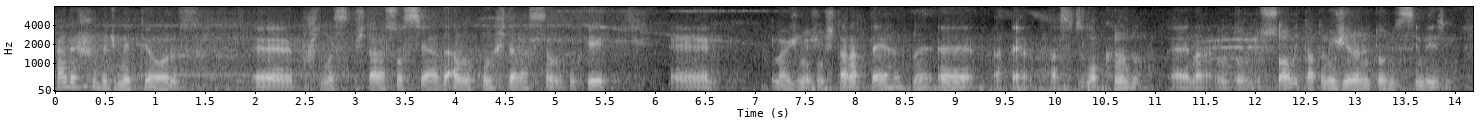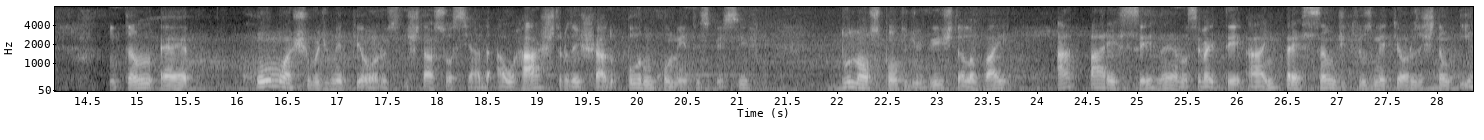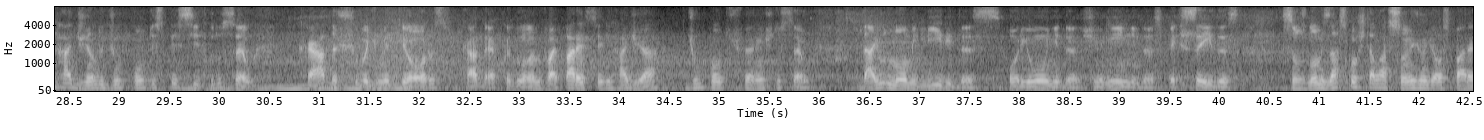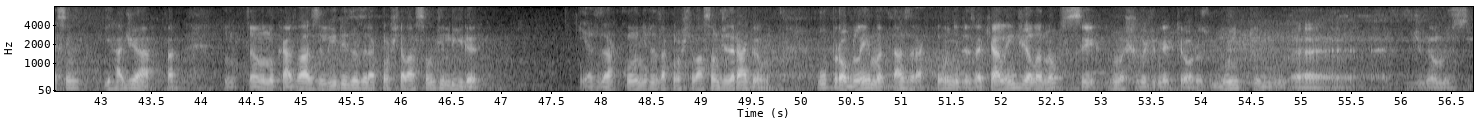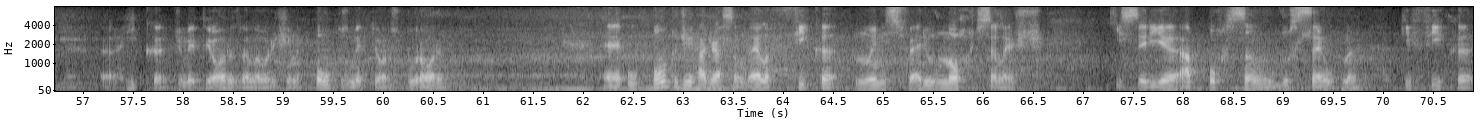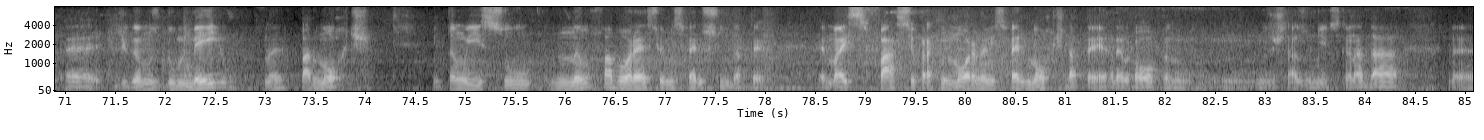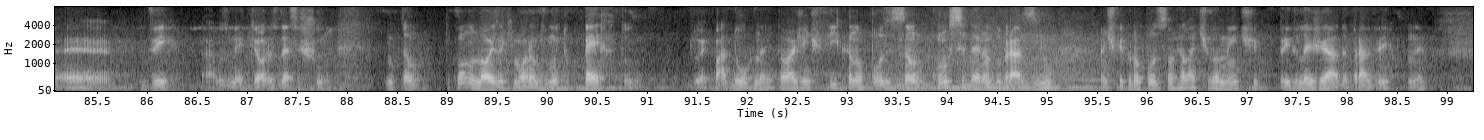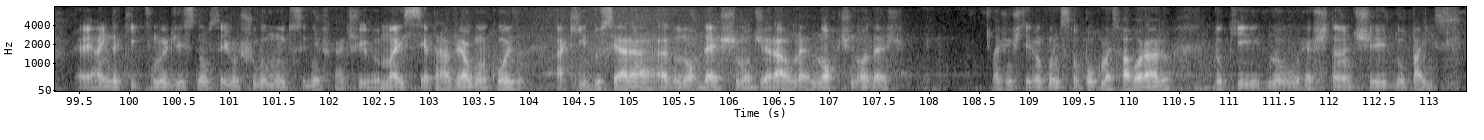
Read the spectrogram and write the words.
cada chuva de meteoros é, costuma estar associada a uma constelação, porque é, imagina, a gente está na Terra, né? É, a Terra está se deslocando é, na, em torno do Sol e está também girando em torno de si mesmo. Então, é, como a chuva de meteoros está associada ao rastro deixado por um cometa específico, do nosso ponto de vista, ela vai aparecer, né? Você vai ter a impressão de que os meteoros estão irradiando de um ponto específico do céu. Cada chuva de meteoros, cada época do ano, vai parecer irradiar de um ponto diferente do céu. Daí o nome Líridas, Oriônidas, Gemínidas, Perseidas, são os nomes das constelações de onde elas parecem irradiar, tá? Então, no caso, as Líridas é da constelação de Lira e as Dracônidas da constelação de Dragão. O problema das dracônidas é que, além de ela não ser uma chuva de meteoros muito, é, digamos, é, rica de meteoros, ela origina poucos meteoros por hora, é, o ponto de irradiação dela fica no hemisfério norte celeste, que seria a porção do céu né, que fica, digamos, do meio né, para o norte. Então, isso não favorece o hemisfério sul da Terra é mais fácil para quem mora no hemisfério norte da Terra, na Europa, no, nos Estados Unidos, Canadá, né, é, ver tá, os meteoros dessa chuva. Então, como nós aqui moramos muito perto do Equador, né, então a gente fica numa posição, considerando o Brasil, a gente fica numa posição relativamente privilegiada para ver, né? É, ainda que, como eu disse, não seja uma chuva muito significativa, mas se é para ver alguma coisa, aqui do Ceará, do Nordeste, de modo geral, né, Norte e Nordeste, a gente teria uma condição um pouco mais favorável do que no restante do país.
